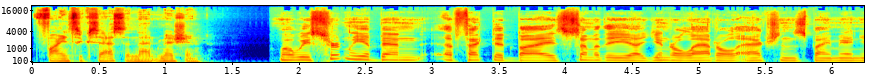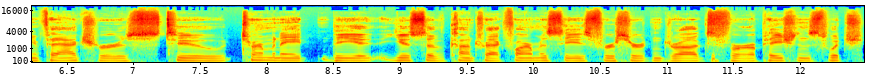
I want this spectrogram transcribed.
find success in that mission? Well, we certainly have been affected by some of the uh, unilateral actions by manufacturers to terminate the use of contract pharmacies for certain drugs for our patients, which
